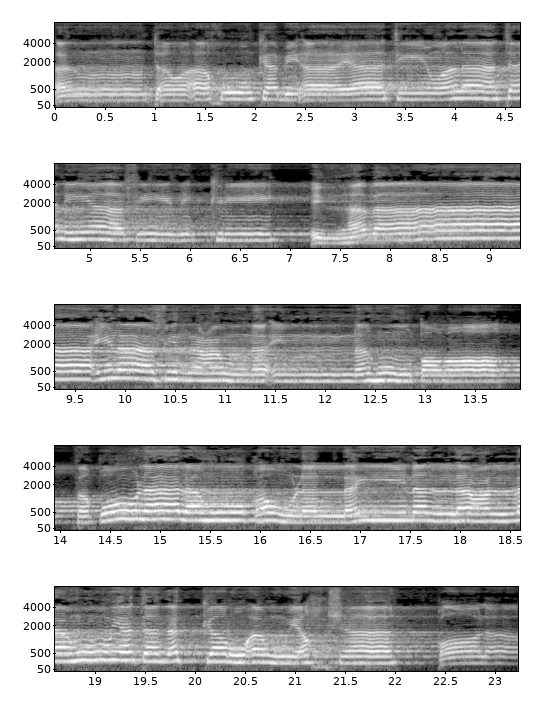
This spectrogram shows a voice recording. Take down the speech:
أنت وأخوك بآياتي ولا تنيا في ذكري. اذهبا إلى فرعون إنه طغى. فقولا له قولا لينا لعله يتذكر أو يخشى. قالا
